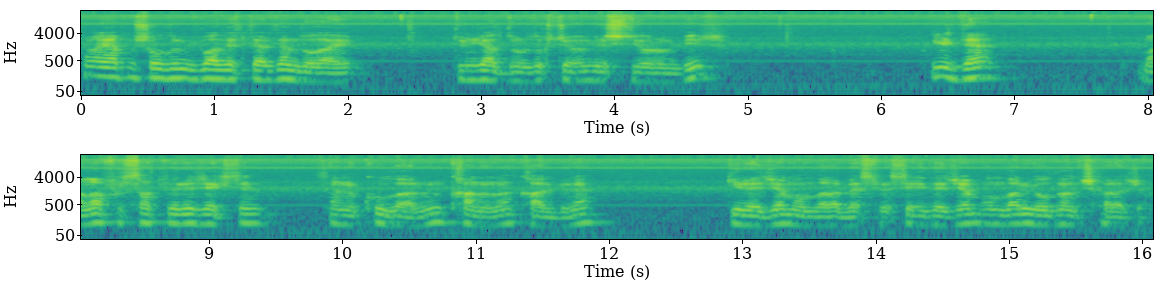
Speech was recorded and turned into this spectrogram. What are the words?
sana yapmış olduğum ibadetlerden dolayı dünya durdukça ömür istiyorum bir. Bir de bana fırsat vereceksin. Senin kullarının kanına, kalbine gireceğim, onlara vesvese edeceğim, onları yoldan çıkaracağım.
